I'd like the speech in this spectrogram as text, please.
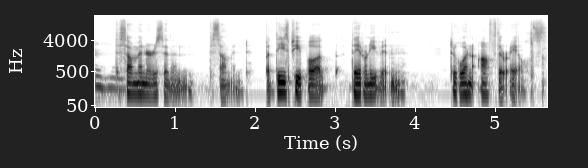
Mhm. the summoners and then the summoned. But these people, they don't even, they're going off the rails.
